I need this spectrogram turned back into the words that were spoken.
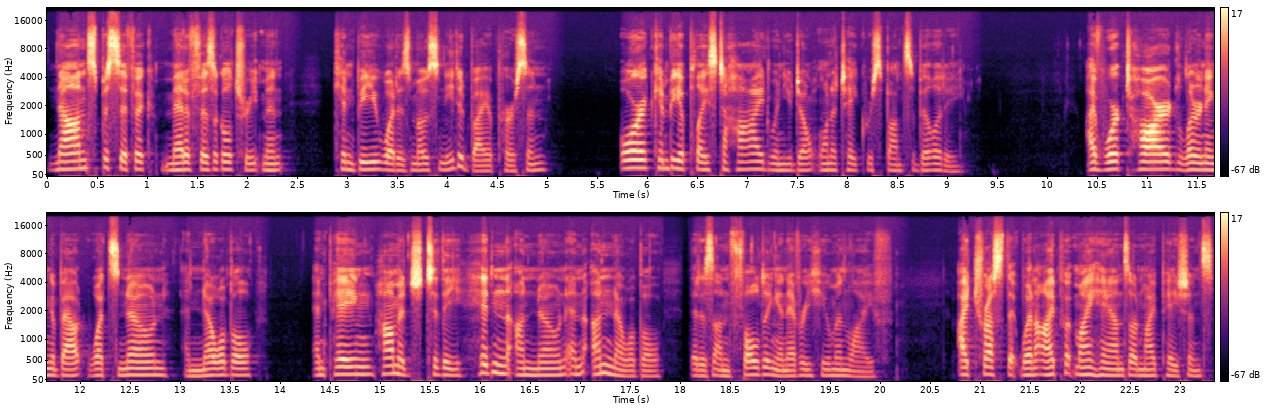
Non-specific metaphysical treatment can be what is most needed by a person, or it can be a place to hide when you don't want to take responsibility. I've worked hard learning about what's known and knowable and paying homage to the hidden unknown and unknowable that is unfolding in every human life. I trust that when I put my hands on my patients,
